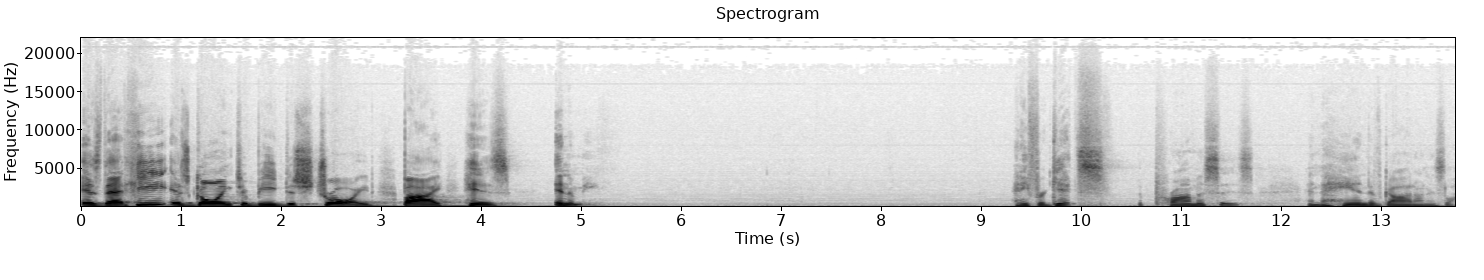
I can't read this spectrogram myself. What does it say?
is that he is going to be destroyed by his enemy. And he forgets the promises and the hand of God on his life.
